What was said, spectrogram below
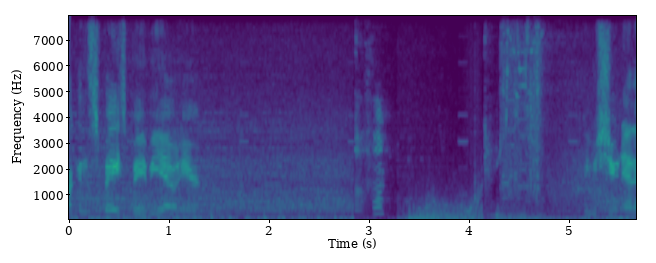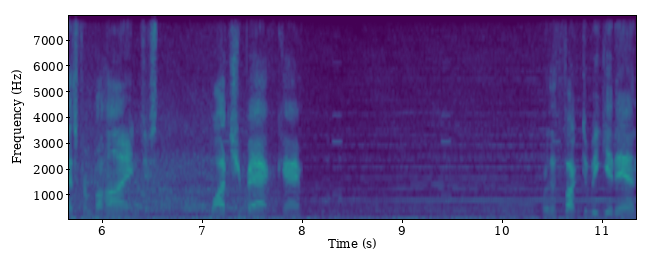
Fucking space baby out here. The fuck? He was shooting at us from behind. Just watch your back, okay? Where the fuck did we get in?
